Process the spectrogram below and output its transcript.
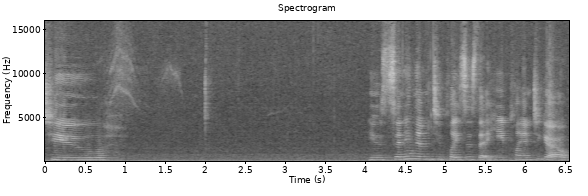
to, he was sending them to places that he planned to go.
